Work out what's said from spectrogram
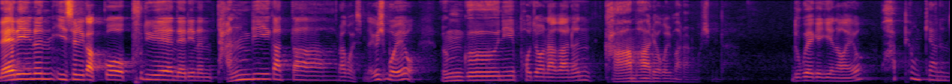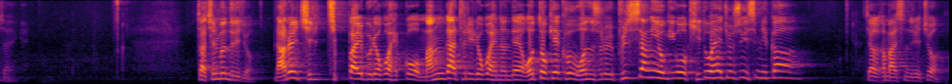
내리는 이슬 같고 풀 위에 내리는 단비 같다라고 했습니다. 이것이 뭐예요? 은근히 퍼져나가는 감화력을 말하는 것입니다. 누구에게 이게 나와요? 화평케 하는 자에게. 자, 질문 드리죠. 나를 질- 짓밟으려고 했고 망가뜨리려고 했는데 어떻게 그 원수를 불쌍히 여기고 기도해 줄 수 있습니까? 제가 아까 말씀드렸죠.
